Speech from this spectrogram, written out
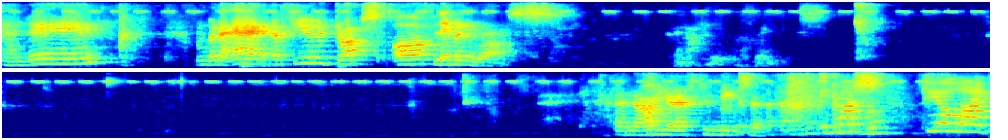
And then I'm gonna add a few drops of lemongrass. And now you have to mix it. it must feel like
